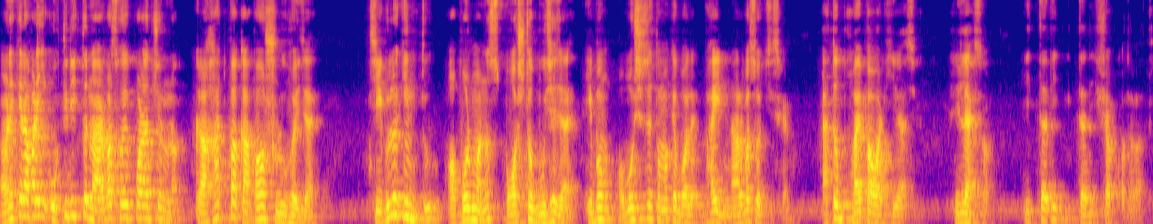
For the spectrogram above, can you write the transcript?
অনেকের আবার এই অতিরিক্ত নার্ভাস হয়ে পড়ার জন্য গা হাত পা কাঁপাও শুরু হয়ে যায়। যেগুলো কিন্তু অপর মানুষ স্পষ্ট বুঝে যায় এবং অবশেষে তোমাকে বলে, ভাই নার্ভাস হচ্ছিস কেন? এত ভয় পাওয়ার কি আছে? রিল্যাক্স হ। ইত্যাদি ইত্যাদি সব কথাবার্তা।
